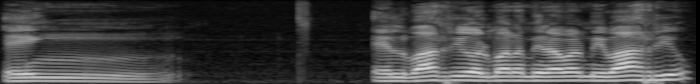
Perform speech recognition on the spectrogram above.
en el barrio Hermana Mirabal, mi barrio.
